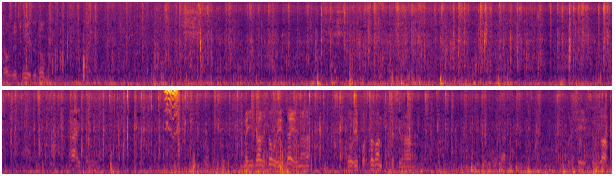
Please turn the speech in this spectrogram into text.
Я вже чую додому. Ай, та ну. Їй довгий цей, вона довгі посторонки й все ззаду.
